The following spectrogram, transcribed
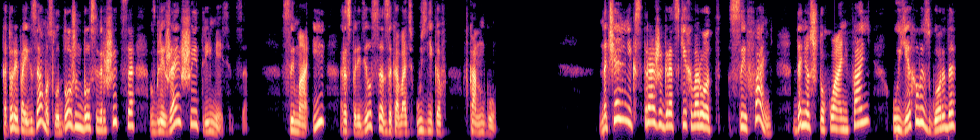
который по их замыслу должен был совершиться в ближайшие три месяца. Сыма И распорядился заковать узников в Кангу. Начальник стражи городских ворот Сыфань донес, что Хуань-Фань уехал из города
